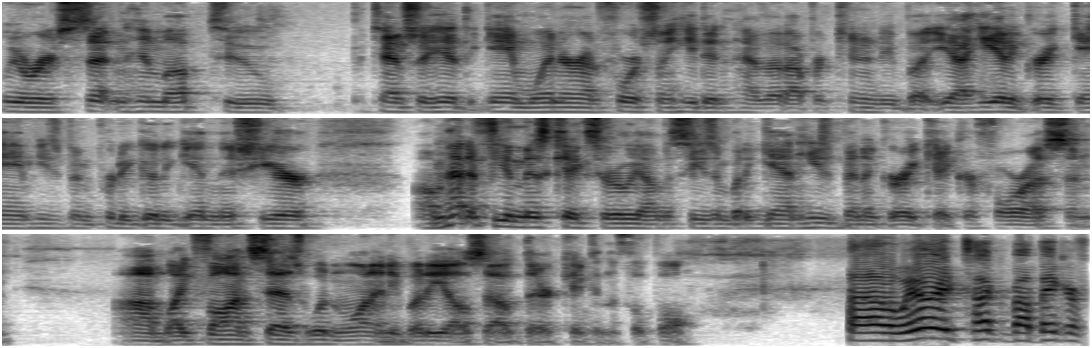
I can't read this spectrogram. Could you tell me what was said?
we were setting him up to potentially hit the game winner. Unfortunately, he didn't have that opportunity. But yeah, he had a great game. He's been pretty good again this year. Um, had a few missed kicks early on the season, but again, he's been a great kicker for us. And um, like Von says, wouldn't want anybody else out there kicking the football. Uh, we already talked about Baker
